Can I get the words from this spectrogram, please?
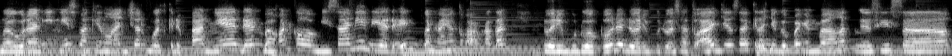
bauran ini semakin lancar buat ke depannya dan bahkan kalau bisa nih diadain bukan hanya untuk angkatan 2020 dan 2021 aja. Soalnya kita juga pengen banget nggak sih, Se?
